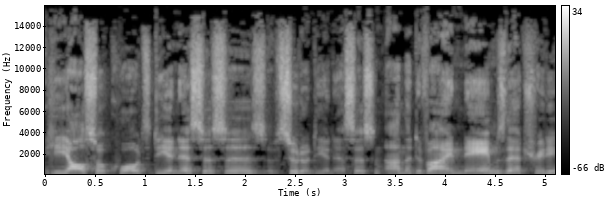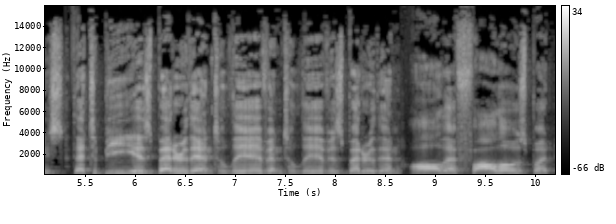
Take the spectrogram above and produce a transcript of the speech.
He also quotes Dionysius's, pseudo Dionysius, on the divine names, that treatise, that to be is better than to live, and to live is better than all that follows. But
